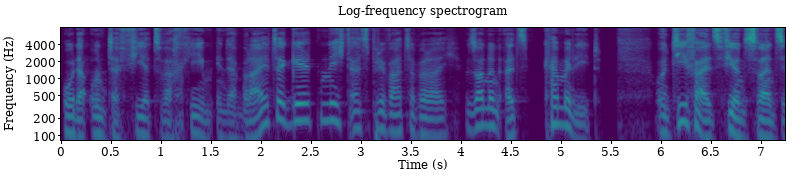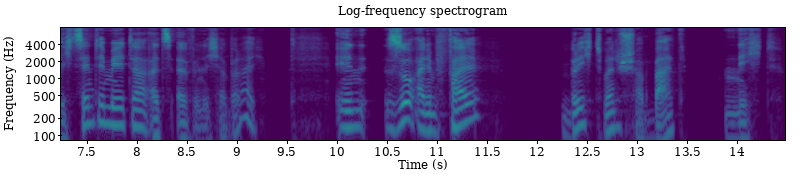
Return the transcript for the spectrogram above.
oder unter 4 Tvachim in der Breite, gilt nicht als privater Bereich, sondern als Kamelit und tiefer als 24 Zentimeter als öffentlicher Bereich. In so einem Fall bricht man Schabbat nicht.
